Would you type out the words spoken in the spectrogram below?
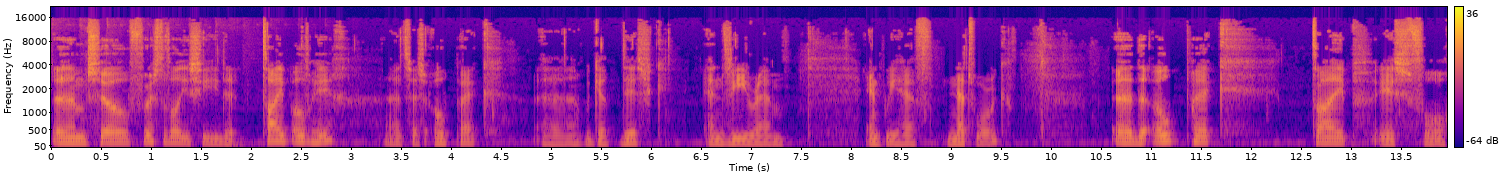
Um, so first of all you see the type over here, uh, it says opaque, uh, we got disk and NVRAM and we have network. Uh, the opaque type is for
